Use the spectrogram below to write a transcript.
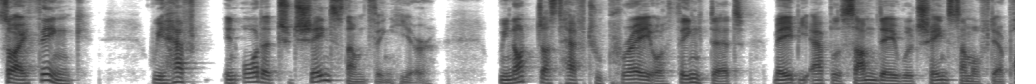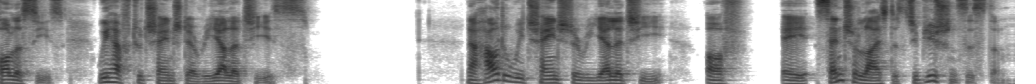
So I think we have, in order to change something here, we not just have to pray or think that maybe Apple someday will change some of their policies. We have to change their realities. Now, how do we change the reality of a centralized distribution system?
